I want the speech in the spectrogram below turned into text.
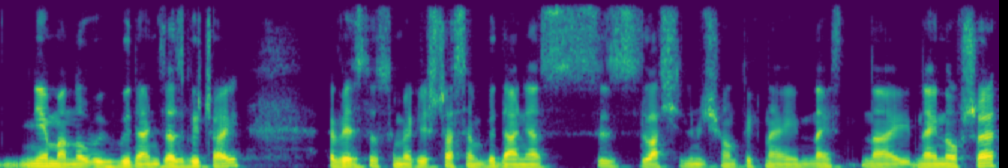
nie ma nowych wydań zazwyczaj, więc to są jakieś czasem wydania z, z lat 70. Naj, naj, naj, najnowsze,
